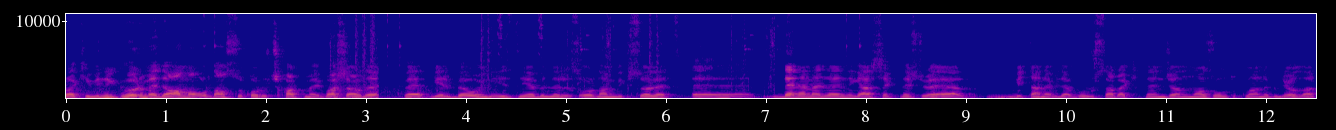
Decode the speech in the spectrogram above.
rakibini görmedi ama oradan skoru çıkartmayı başardı. Ve bir B oyunu izleyebiliriz. Oradan Vixolet e, denemelerini gerçekleştiriyor. Eğer bir tane bile vurursa rakiplerin canının az olduklarını biliyorlar.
